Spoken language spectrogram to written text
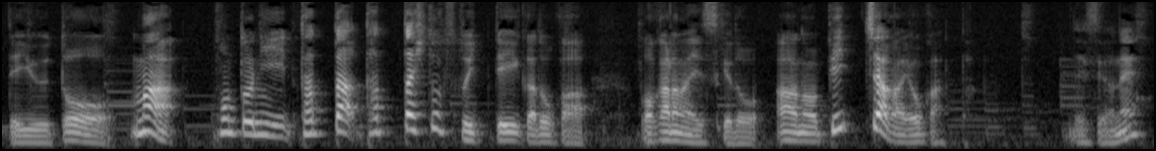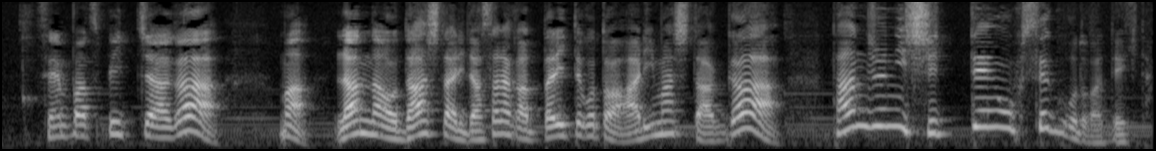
っていうとまあ本当にたったたった一つと言っていいかどうかわからないですけどあのピッチャーが良かったですよね。先発ピッチャーがまあランナーを出したり出さなかったりってことはありましたが単純に失点を防ぐことができた。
